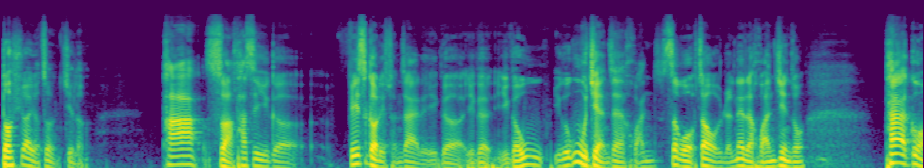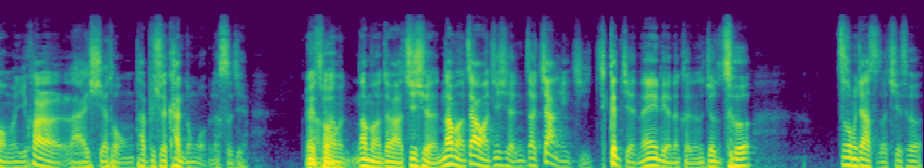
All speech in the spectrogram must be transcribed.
都需要有这种技能。它是吧？它是一个 physical 里存在的一个一个一个物一个物件在环在我在我人类的环境中，它要跟我们一块儿来协同，他必须看懂我们的世界。没错。啊那么对吧？机器人，那么再往机器人再降一级，更简单一点的，可能就是车，自动驾驶的汽车，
